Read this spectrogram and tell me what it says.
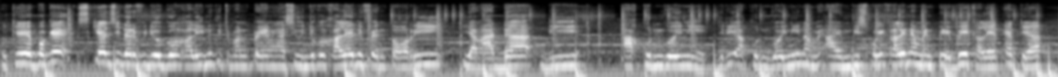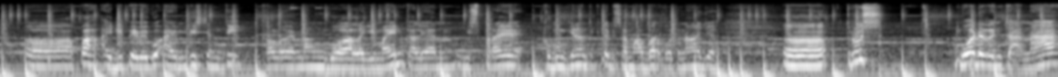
Oke pokoknya sekian sih dari video gue kali ini. Gue cuman pengen ngasih unjuk ke kalian inventory yang ada di akun gue ini. Jadi akun gue ini namanya IMBIS pokoknya kalian yang main PB kalian add ya. Eh, apa ID PB gue IMBIS nanti kalau emang gue lagi main kalian whisper kemungkinan nanti kita bisa mabar kok tenang aja. Eh, terus gue ada rencana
